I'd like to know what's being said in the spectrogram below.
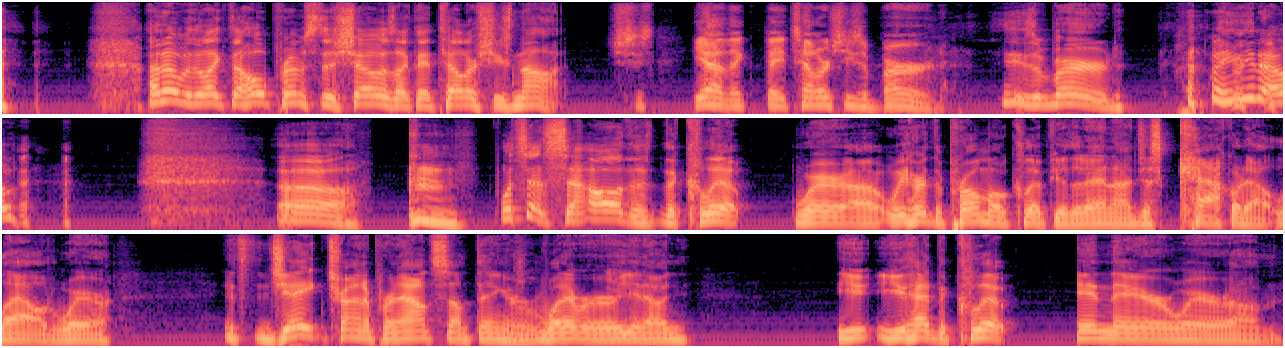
I know, but like the whole premise of the show is like they tell her she's not. She's yeah, they they tell her she's a bird. He's a bird. I mean, you know. Oh, what's that sound? Oh, the the clip where uh, we heard the promo clip the other day, and I just cackled out loud. Where it's Jake trying to pronounce something or whatever, you know, and you you had the clip in there where um,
